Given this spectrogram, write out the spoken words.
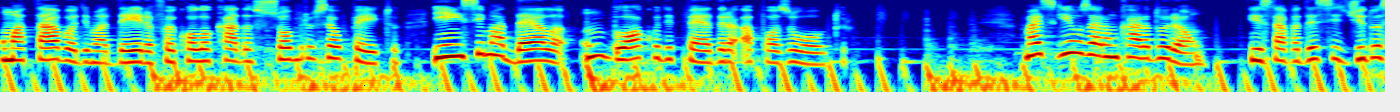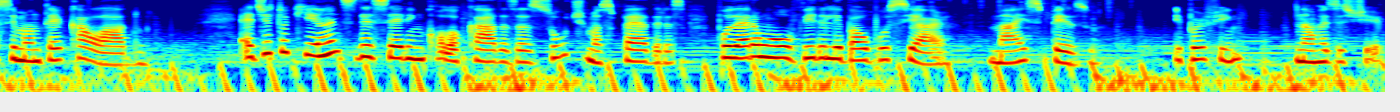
Uma tábua de madeira foi colocada sobre o seu peito e em cima dela um bloco de pedra após o outro. Mas Gilles era um cara durão e estava decidido a se manter calado. É dito que antes de serem colocadas as últimas pedras, puderam ouvir ele balbuciar: mais peso. E por fim, não resistir.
